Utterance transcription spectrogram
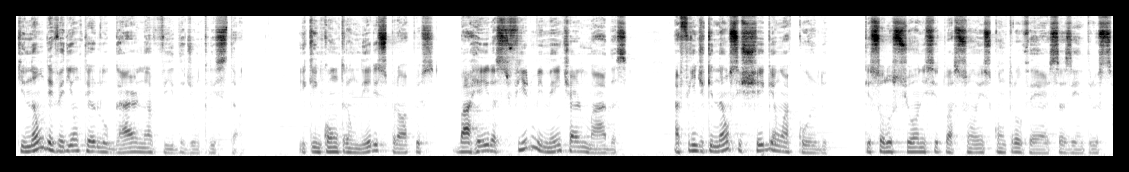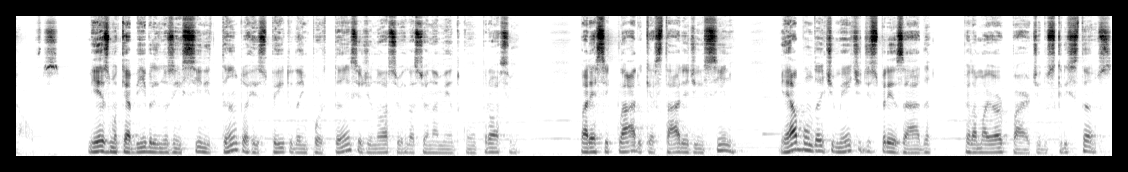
que não deveriam ter lugar na vida de um cristão e que encontram neles próprios barreiras firmemente armadas a fim de que não se chegue a um acordo que solucione situações controversas entre os salvos. Mesmo que a Bíblia nos ensine tanto a respeito da importância de nosso relacionamento com o próximo, parece claro que esta área de ensino é abundantemente desprezada pela maior parte dos cristãos,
